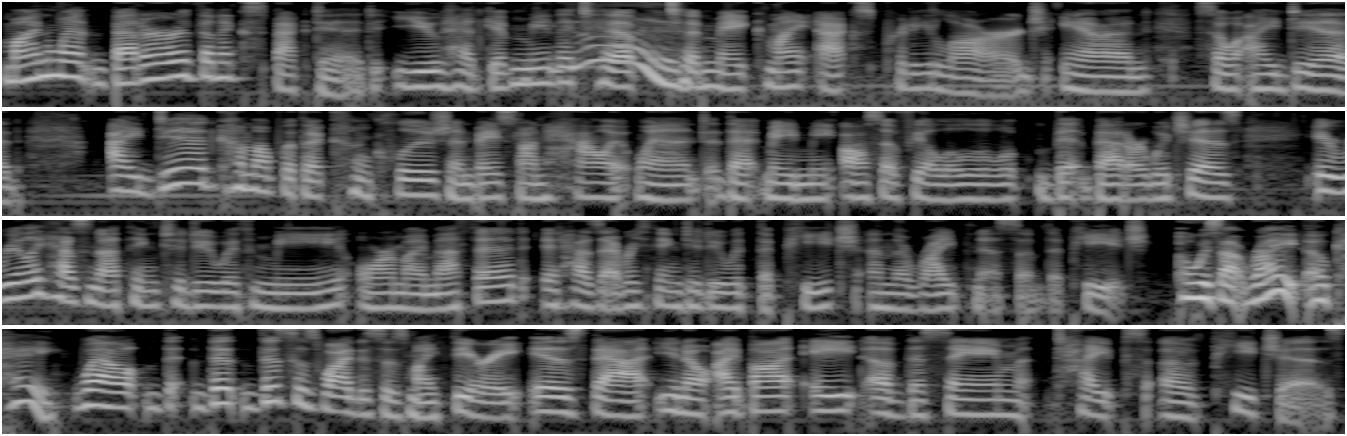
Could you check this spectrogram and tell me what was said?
Mine went better than expected. You had given me the Good. tip to make my X pretty large, and so I did. I did come up with a conclusion based on how it went that made me also feel a little bit better, which is it really has nothing to do with me or my method. It has everything to do with the peach and the ripeness of the peach. Oh, is that right? Okay. Well, th- th- this is why this is my theory is that, you know, I bought eight of the same types of peaches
